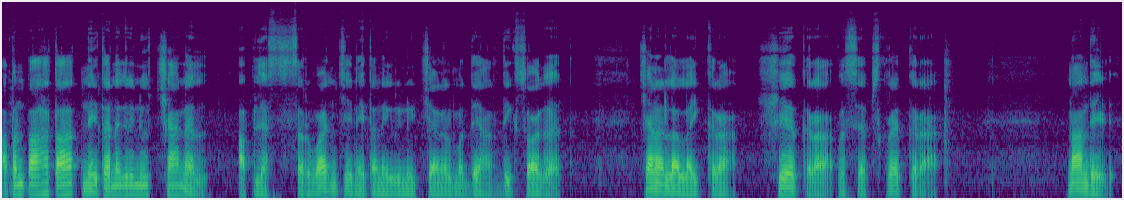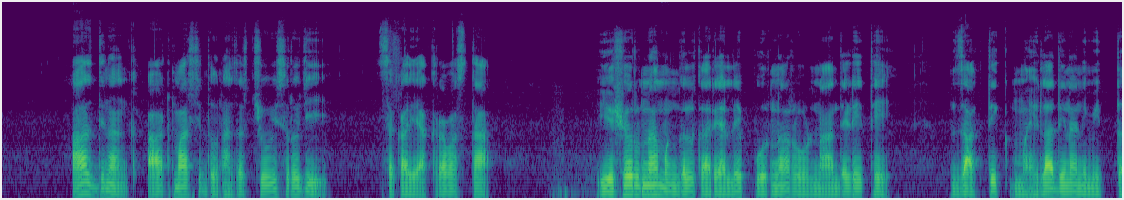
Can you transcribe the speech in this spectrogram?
आपण पाहत आहात नेतानगरी न्यूज चॅनल. आपल्या सर्वांचे नेतानगरी न्यूज चॅनलमध्ये हार्दिक स्वागत. चॅनलला लाईक करा शेअर करा व सबस्क्राईब करा. नांदेड आज दिनांक आठ मार्च दोन हजार चोवीस रोजी सकाळी अकरा वाजता यशोरुणा मंगल कार्यालय पूर्णा रोड नांदेड येथे जागतिक महिला दिनानिमित्त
